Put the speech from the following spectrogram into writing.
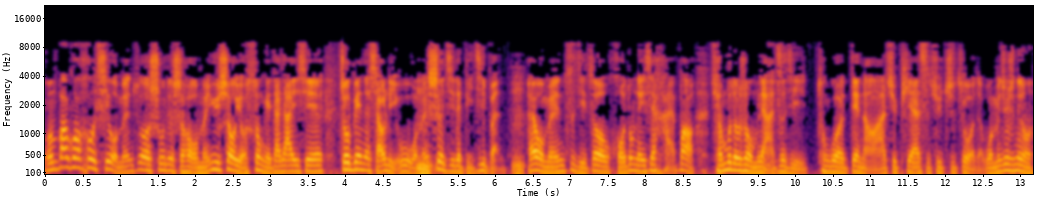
我们包括后期我们做书的时候，我们预售有送给大家一些周边的小礼物，我们设计的笔记本，嗯还有我们自己做活动的一些海报，全部都是我们俩自己通过电脑啊去 PS 去制作的。我们就是那种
